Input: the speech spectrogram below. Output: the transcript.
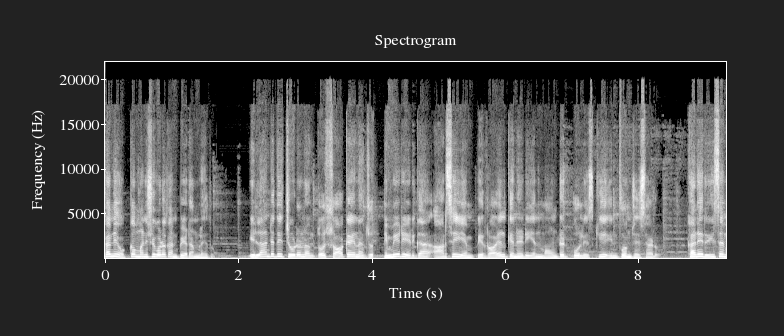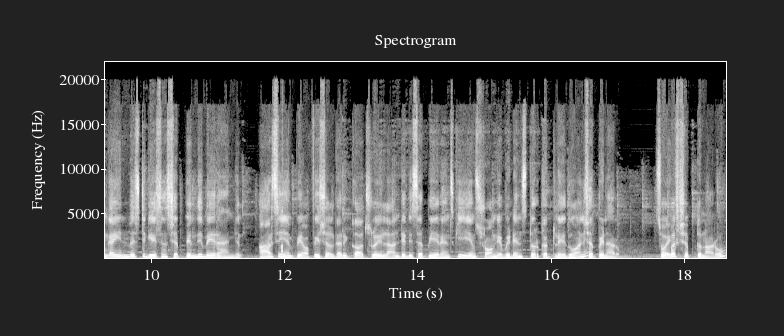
కానీ ఒక్క మనిషి కూడా కనిపించడం లేదు. ఇలాంటిది చూడడంతో షాక్ అయిన జో ఇమీడియట్గా ఆర్సీఎంపీ రాయల్ కెనేడియన్ మౌంటెడ్ పోలీస్కి ఇన్ఫార్మ్ చేశాడు. కానీ రీసెంట్గా ఇన్వెస్టిగేషన్స్ చెప్పింది వేరే యాంగిల్. ఆర్సీఎంపీ అఫీషియల్గా రికార్డ్స్లో ఇలాంటి డిసపియరెన్స్కి ఏం స్ట్రాంగ్ ఎవిడెన్స్ దొరకట్లేదు అని చెప్పినారు. సో ఎవరు చెప్తున్నారు?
